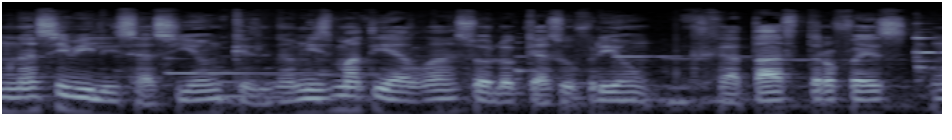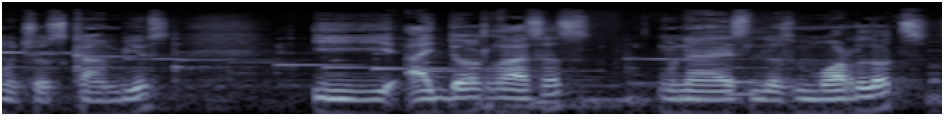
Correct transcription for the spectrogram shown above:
una civilización que es la misma Tierra, solo que ha sufrido catástrofes, muchos cambios y hay dos razas una es los Morlots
